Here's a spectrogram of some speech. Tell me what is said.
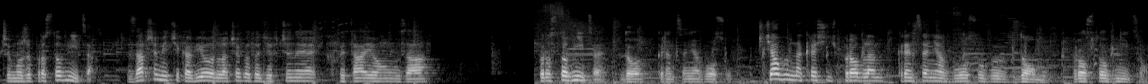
czy może prostownica? Zawsze mnie ciekawiło, dlaczego to dziewczyny chwytają za prostownicę do kręcenia włosów. Chciałbym nakreślić problem kręcenia włosów w domu prostownicą.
